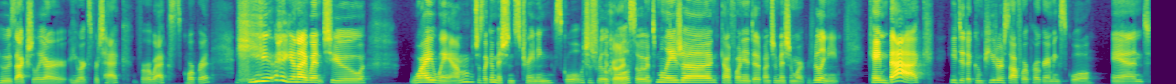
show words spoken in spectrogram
who's actually our, he works for tech for Wex corporate. He, he and I went to YWAM, which is like a missions training school, which is really Okay. cool. So we went to Malaysia, and California, and did a bunch of mission work. It was really neat. Came back, he did a computer software programming school, and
